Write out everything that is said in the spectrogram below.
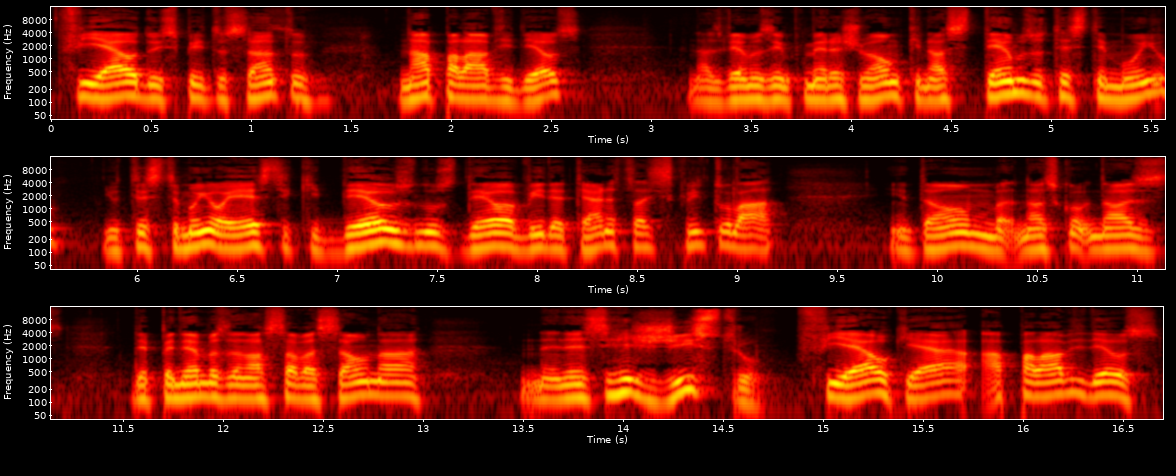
fiel do Espírito Santo na palavra de Deus. Nós vemos em 1 João que nós temos o testemunho, e o testemunho é este, que Deus nos deu a vida eterna, está escrito lá. Então, nós, nós dependemos da nossa salvação na, nesse registro fiel que é a palavra de Deus.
